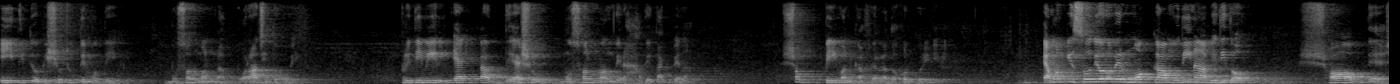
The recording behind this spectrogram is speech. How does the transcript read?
এই তৃতীয় বিশ্বযুদ্ধের মধ্যে মুসলমানরা পরাজিত হবে। পৃথিবীর একটা দেশও মুসলমানদের হাতে থাকবে না। সব বেইমান কাফেররা দখল করে নেবে। এমনকি সৌদি আরবের মক্কা, মদিনা ব্যতীত সব দেশ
